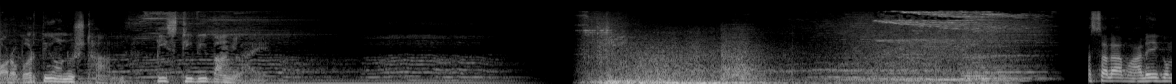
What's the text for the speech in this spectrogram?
পরবর্তী অনুষ্ঠান পিস টিভি বাংলায়। আসসালামু আলাইকুম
